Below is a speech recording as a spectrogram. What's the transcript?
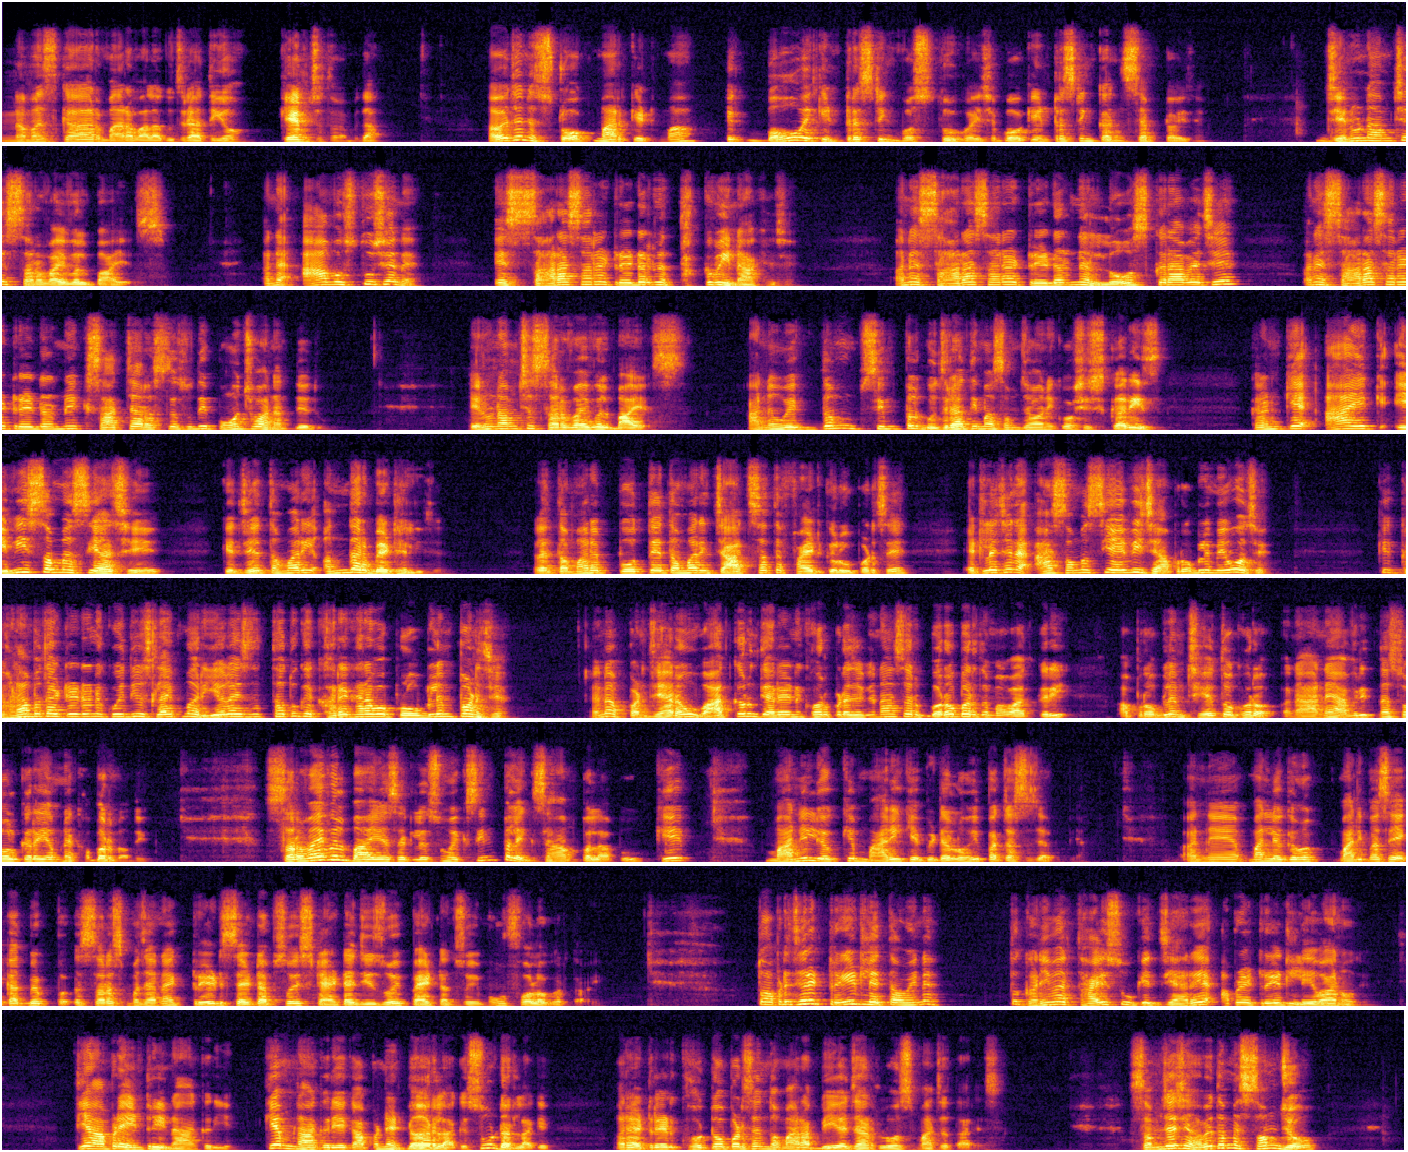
નમસ્કાર મારા વાલા ગુજરાતીઓ. કેમ છો તમે બધા? હવે છે ને સ્ટોક માર્કેટમાં એક બહુ એક ઇન્ટરેસ્ટિંગ વસ્તુ હોય છે, બહુ એક ઇન્ટરેસ્ટિંગ કન્સેપ્ટ હોય છે. જેનું નામ છે સર્વાઈવલ બાયસ અને આ વસ્તુ છે ને એ સારા સારા ટ્રેડરને થકવી નાખે છે. અને સારા સારા ટ્રેડરને લોસ કરાવે છે અને સારા સારા ટ્રેડરને એક સાચા રસ્તે સુધી પહોંચવા નથી દેતું. એનું નામ છે સર્વાઈવલ બાયસ આને હું એકદમ સિમ્પલ ગુજરાતીમાં સમજાવવાની કોશિશ કરીશ. કારણ કે આ એક એવી સમસ્યા છે કે જે તમારી અંદર બેઠેલી છે. એટલે તમારે પોતે તમારી જાત સાથે ફાઇટ કરવું પડશે. એટલે છે ને આ સમસ્યા એવી છે, આ પ્રોબ્લેમ એવો છે કે ઘણા બધા ટ્રેડરને કોઈ દિવસ લાઈફમાં રિયલાઇઝ નથી થતું કે ખરેખર આવો પ્રોબ્લેમ પણ છે. હે ને? પણ જ્યારે હું વાત કરું ત્યારે એને ખબર પડે છે કે ના સર, બરોબર તમે વાત કરી. આ પ્રોબ્લેમ છે તો ખરો. અને આને આવી રીતના સોલ્વ કરી અમને ખબર નહોતી. સર્વાઈવલ બાયસ એટલે શું? એક સિમ્પલ એક્ઝામ્પલ આપું કે માની લ્યો કે મારી કેપિટલ હોય પચાસ હજાર રૂપિયા. અને માની લ્યો કે મારી પાસે એકાદ બે સરસ મજાના ટ્રેડ સેટઅપ્સ હોય સ્ટ્રેટેજીસ હોય પેટર્ન્સ હોય, હું ફોલો કરતા હોય તો આપણે જ્યારે ટ્રેડ લેતા હોય ને, તો ઘણીવાર થાય શું કે જ્યારે આપણે ટ્રેડ લેવાનો છે, ત્યાં આપણે એન્ટ્રી ના કરીએ. કેમ ના કરીએ કે આપણને ડર લાગે? શું ડર લાગે? અરે ટ્રેડ ખોટો પડશે ને તો મારા બે હજાર લોસમાં જતા રહેશે. સમજે છે? હવે તમે સમજો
